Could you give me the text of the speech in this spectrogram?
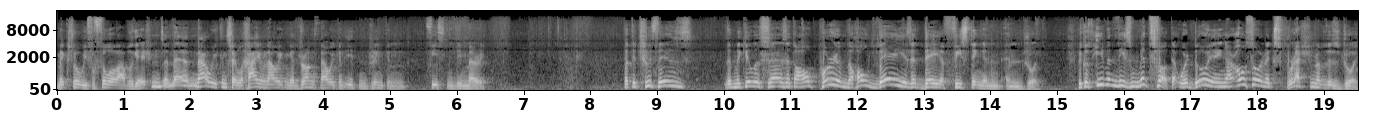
Make sure we fulfill all obligations, and then now we can say l'chaim. Now we can get drunk. Now we can eat and drink and feast and be merry. But the truth is, the Megillah says that the whole Purim, the whole day is a day of feasting and, and joy. Because even these mitzvot that we're doing are also an expression of this joy,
